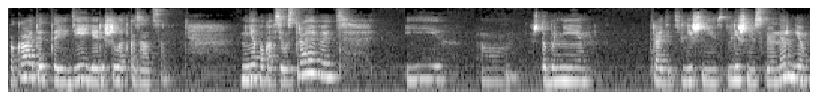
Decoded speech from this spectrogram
пока от этой идеи я решила отказаться. Меня пока все устраивает, и а, чтобы не тратить лишние, лишнюю свою энергию,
